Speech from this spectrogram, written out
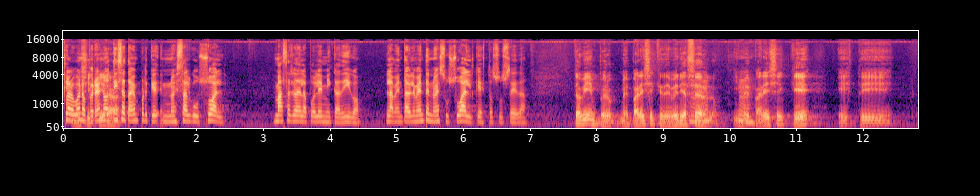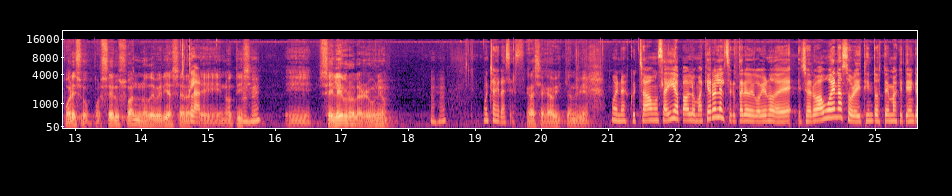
Claro, bueno, pero es noticia también porque no es algo usual, más allá de la polémica, digo. Lamentablemente no es usual que esto suceda. Está bien, pero me parece que debería serlo. Y me parece que, este, por eso, por ser usual, no debería ser eh, noticia. Eh, celebro la reunión. Muchas gracias. Gracias, Gaby, que ande bien. Bueno, escuchábamos ahí a Pablo Maquiarola, el secretario de Gobierno de Yeroa Buena, sobre distintos temas que tienen que ver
